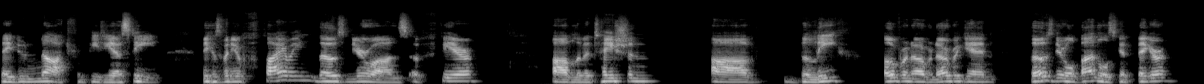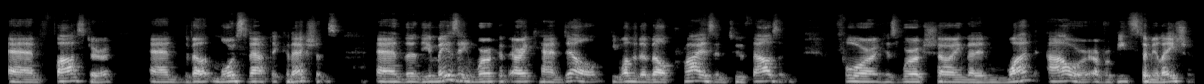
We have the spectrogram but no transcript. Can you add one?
They do not from PTSD. Because when you're firing those neurons of fear, of limitation, of belief over and over and over again, those neural bundles get bigger and faster and develop more synaptic connections. And the, the amazing work of Eric Kandel, he won the Nobel Prize in 2000 for his work showing that in one hour of repeat stimulation,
